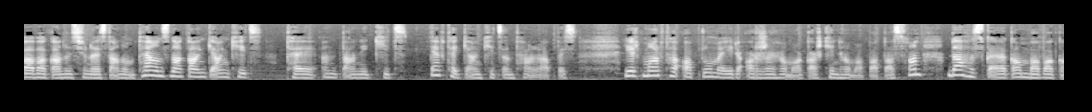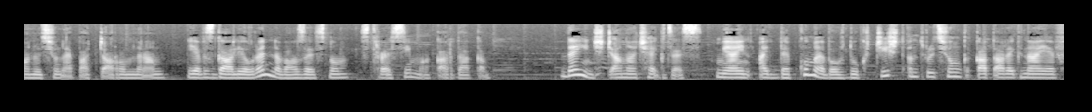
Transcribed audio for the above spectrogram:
Բավականություն է ստանում թե անձնական կյանքից, թե ընտանիքից եւ թե կյանքից ընդհանրապես։ Երբ մարդը ապրում է իր արժե համակարգին համապատասխան, դա հսկայական բավականություն է պատճառում նրան եւ զգալիորեն նվազեցնում սթրեսի մակարդակը։ Դե ինչ ճանաչեք ձեզ։ Միայն այդ դեպքում է, որ դուք ճիշտ ընտրություն կկատարեք նաև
